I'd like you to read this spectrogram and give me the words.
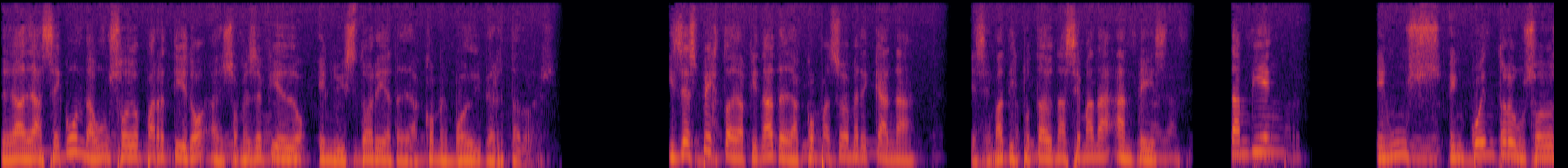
será la segunda un solo partido, a eso me refiero, en la historia de la Comenbol Libertadores. Y respecto a la final de la Copa Sudamericana, que se va a disputar una semana antes, también en un encuentro, un solo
